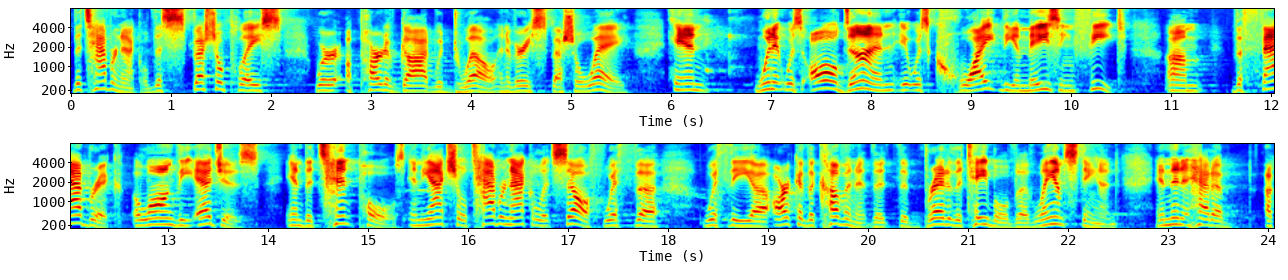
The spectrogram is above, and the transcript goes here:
the tabernacle, this special place where a part of God would dwell in a very special way. And when it was all done, it was quite the amazing feat. Um, the fabric along the edges and the tent poles and the actual tabernacle itself with the with the uh, Ark of the Covenant, the, the bread of the table, the lampstand, and then it had a, a,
